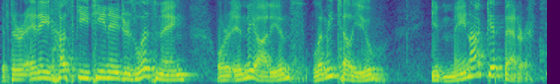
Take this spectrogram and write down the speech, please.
If there are any husky teenagers listening or in the audience, let me tell you, it may not get better.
